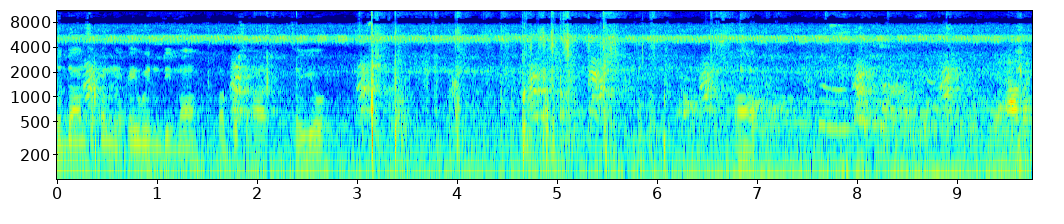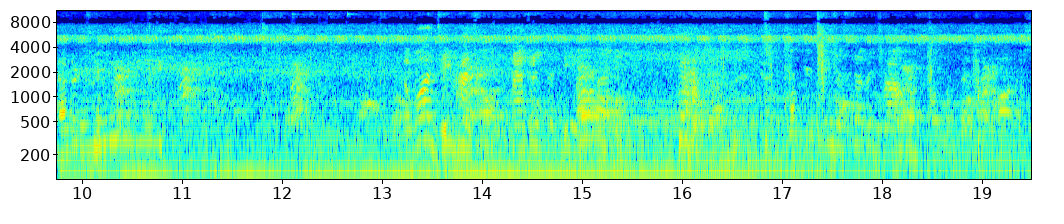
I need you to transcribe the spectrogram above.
Dadaan sa kanya, kay Wendy na, tapos sa, sa iyo. Ha? We have another team. The one team has Oh. has hit the team. Oo, oo. In the seventh round. Both of them are about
